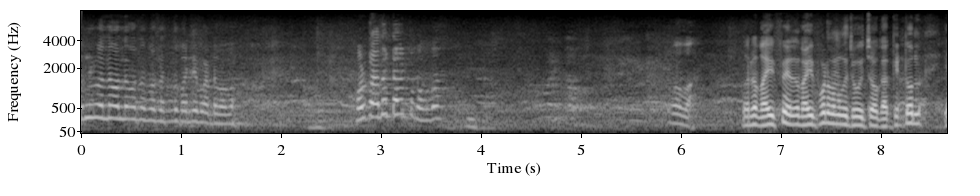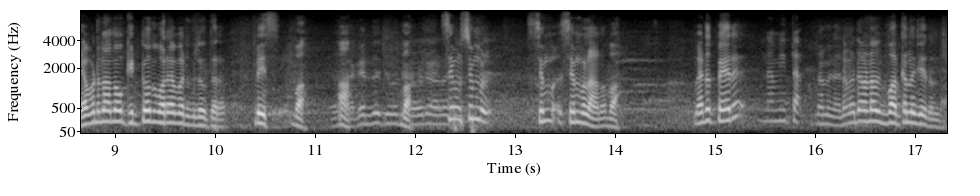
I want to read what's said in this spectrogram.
ഒന്ന് വന്ന് വന്ന് വന്ന് വന്ന് പള്ളി പാട്ട് പോകാം. കുഴപ്പം അതിട്ടായിട്ട് പോകാം വാ ഒരു വൈഫ് വൈഫോട് നമുക്ക് ചോദിച്ചു നോക്കാം. കിട്ടുമെന്ന് എവിടെ നിന്നാണോ കിട്ടുമെന്ന് പറയാൻ പറ്റത്തില്ല ഉത്തരം. പ്ലീസ് വാ ആ വാ. സിമ്പിൾ സിമ്പിൾ സിമ്പിൾ സിമ്പിളാണ് വാ. മേഡം പേര്? നമിത. നമിത. നമിത അവിടെ വർക്കൊന്നും ചെയ്തിട്ടുണ്ടോ?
